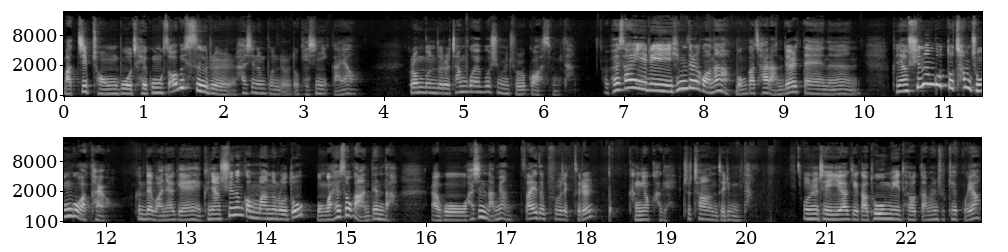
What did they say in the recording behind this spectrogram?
맛집 정보 제공 서비스를 하시는 분들도 계시니까요. 그런 분들을 참고해 보시면 좋을 것 같습니다. 회사 일이 힘들거나 뭔가 잘 안 될 때는 그냥 쉬는 것도 참 좋은 것 같아요. 근데 만약에 그냥 쉬는 것만으로도 뭔가 해소가 안 된다 라고 하신다면 사이드 프로젝트를 강력하게 추천드립니다. 오늘 제 이야기가 도움이 되었다면 좋겠고요.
